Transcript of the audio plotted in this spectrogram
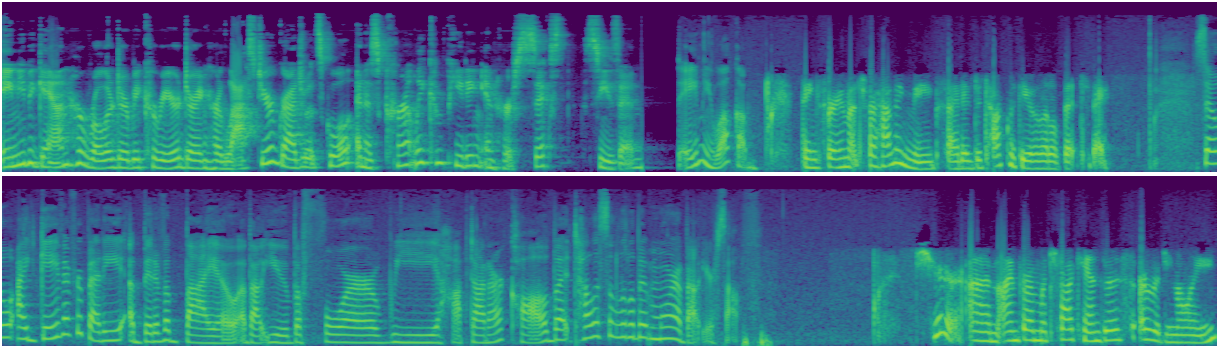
Amy began her roller derby career during her last year of graduate school and is currently competing in her sixth season. Amy, welcome. Thanks very much for having me. Excited to talk with you a little bit today. So, I gave everybody a bit of a bio about you before we hopped on our call, but tell us a little bit more about yourself. Sure. Um, I'm from Wichita, Kansas originally.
